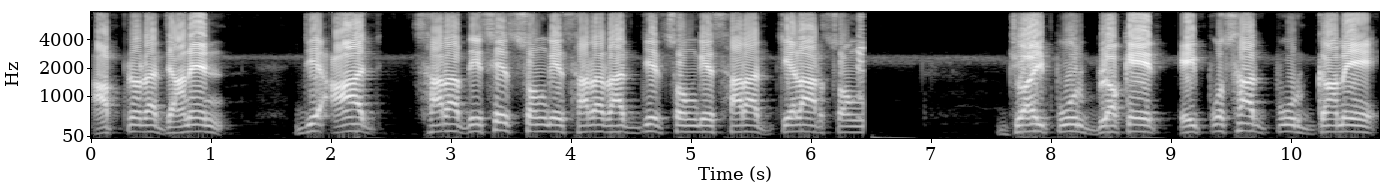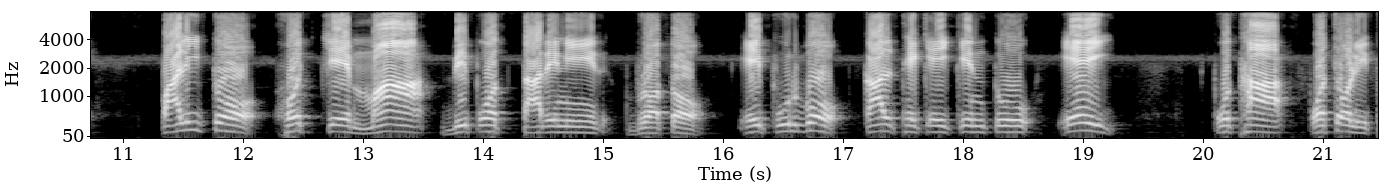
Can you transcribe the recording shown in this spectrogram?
আপনারা জানেন যে আজ সারা দেশের সঙ্গে, সারা রাজ্যের সঙ্গে, সারা জেলার সঙ্গে। জয়পুর ব্লকের এই প্রসাদপুর গ্রামে পালিত হচ্ছে মা বিপদ তারিণীর ব্রত। এই পূর্ব কাল থেকেই কিন্তু এই প্রথা প্রচলিত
